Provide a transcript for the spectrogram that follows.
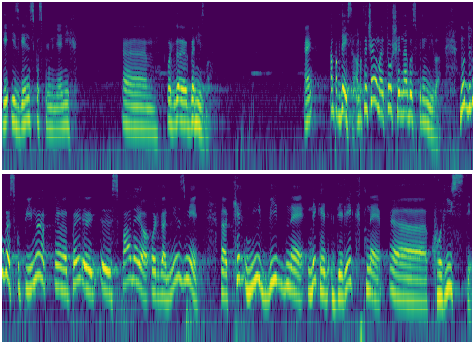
iz gensko spremenjenih um, organizmov. E? Ampak dejstvo, ampak načeloma je to še najbolj spremljivo. No, druga skupina eh, pa, eh, spadajo organizmi, eh, ker ni vidne neke direktne eh, koristi.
